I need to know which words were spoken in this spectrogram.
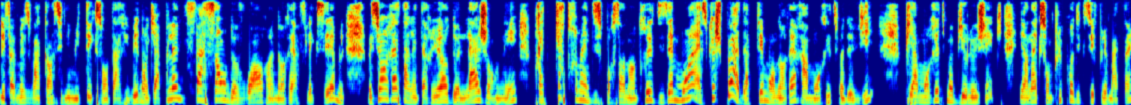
les fameuses vacances illimitées qui sont arrivées. Donc, il y a plein de façons de voir un horaire flexible. Mais si on reste à l'intérieur de la journée, près de 90 d'entre eux disaient, moi, est-ce que je peux adapter mon horaire à mon rythme de vie, puis à mon rythme biologique? Il y en a qui sont plus productifs le matin,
